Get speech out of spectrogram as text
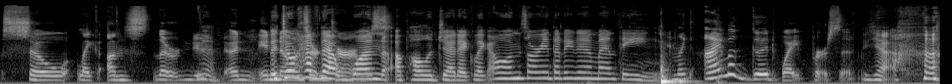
so like uns or, in, in they no don't have that terms. one apologetic, like, oh, I'm sorry that I did a bad thing. like i'm a good white person Yeah. even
